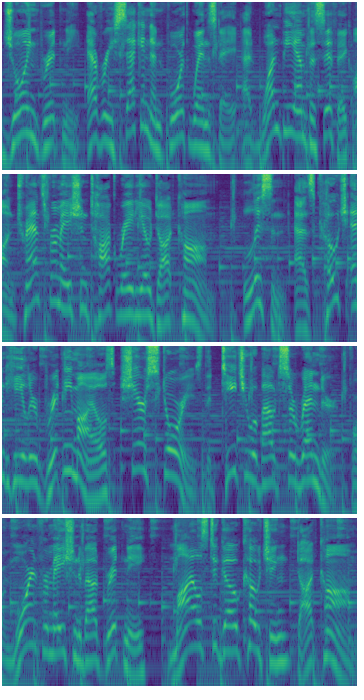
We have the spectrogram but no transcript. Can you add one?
Join Brittany every second and fourth Wednesday at 1 p.m. Pacific on TransformationTalkRadio.com. Listen as coach and healer Brittany Miles shares stories that teach you about surrender. For more information about Brittany, milestogocoaching.com.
